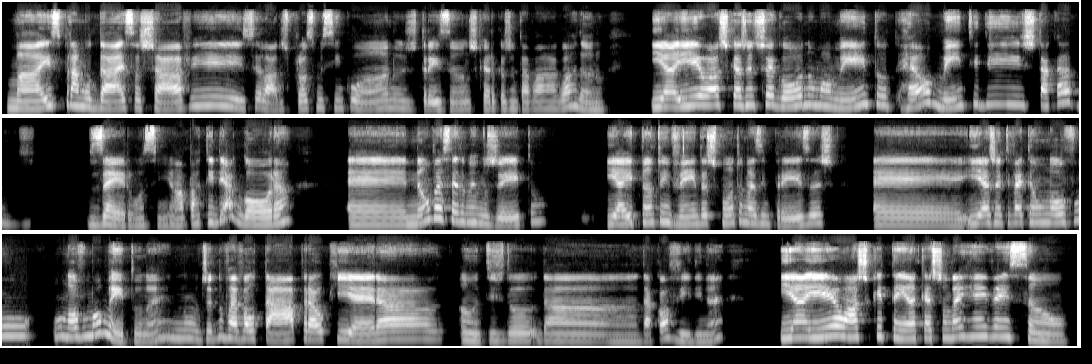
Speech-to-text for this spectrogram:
mas para mudar essa chave, sei lá, nos próximos cinco anos, três anos, que era o que a gente estava aguardando. E aí eu acho que a gente chegou no momento realmente de estaca zero, assim, a partir de agora, é, não vai ser do mesmo jeito, e aí tanto em vendas quanto nas empresas, é, e a gente vai ter um novo um novo momento, né? Não, a gente não vai voltar para o que era antes do, da, da Covid, né? E aí eu acho que tem a questão da reinvenção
